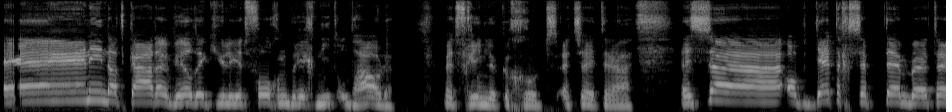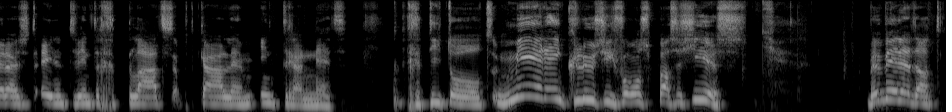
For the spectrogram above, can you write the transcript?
En in dat kader wilde ik jullie het volgende bericht niet onthouden. Met vriendelijke groet, et cetera. Is uh, op 30 september 2021 geplaatst op het KLM intranet. Getiteld Meer inclusie voor onze passagiers. We willen dat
